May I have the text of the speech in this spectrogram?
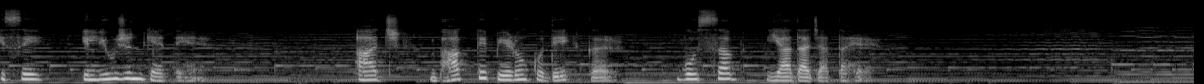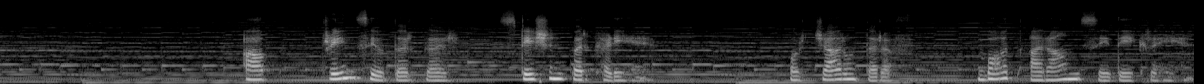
इसे इल्यूजन कहते हैं। आज भागते पेड़ों को देखकर वो सब याद आ जाता है। आप ट्रेन से उतरकर स्टेशन पर खड़े हैं और चारों तरफ़ बहुत आराम से देख रहे हैं।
